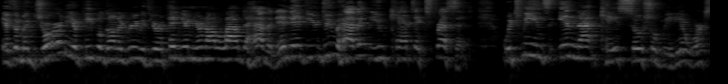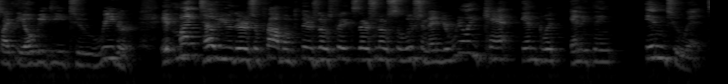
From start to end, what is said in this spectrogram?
if the majority of people don't agree with your opinion, you're not allowed to have it. And if you do have it, you can't express it which means in that case, social media works like the OBD2 reader. It might tell you there's a problem, but there's no fix, there's no solution, and you really can't input anything into it.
